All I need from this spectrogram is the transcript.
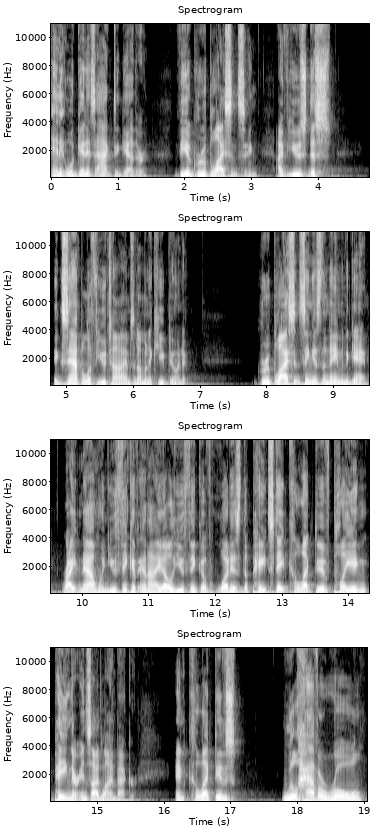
and it will get its act together via group licensing. I've used this example a few times, and I'm going to keep doing it. Group licensing is the name of the game. Right now, when you think of NIL, you think of what is the Pate State collective playing, paying their inside linebacker. And collectives will have a role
